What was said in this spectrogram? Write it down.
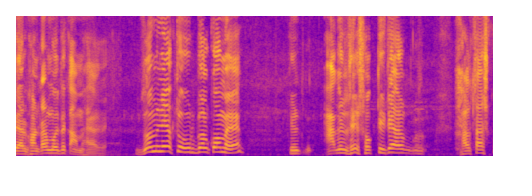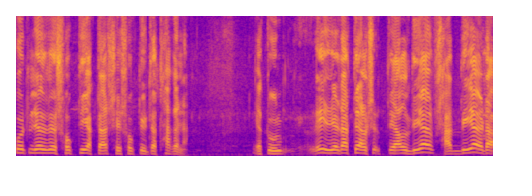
দেড় ঘণ্টার মধ্যে কাম হয়ে যায়। জমিনে একটু উর্বর কমে, কিন্তু আগের যে শক্তিটা হাল চাষ করলে যে শক্তি একটা সেই শক্তিটা থাকে না। একটু এই এটা তেল তেল দিয়ে সার দিয়ে এটা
